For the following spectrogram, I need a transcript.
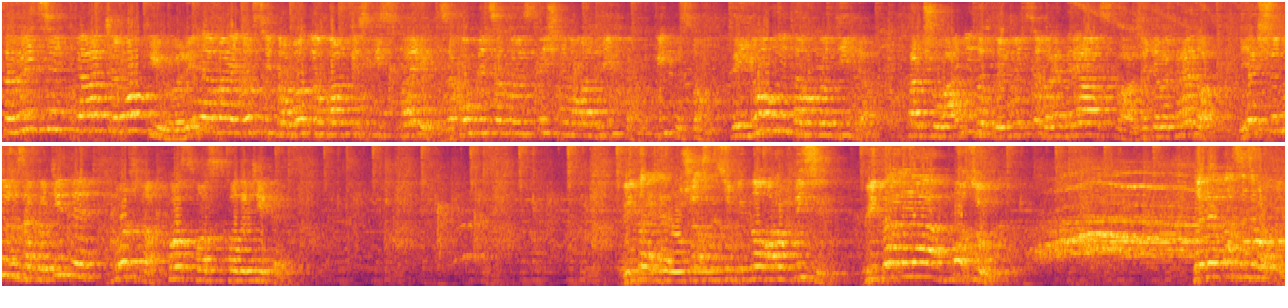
35 років. Лілія має досвід роботи у банківській сфері, захоплюється туристичними мандрівками, фітнесом, йогою та рукоділлям. Харчуванні дотримується вегетаріанства, життєве кредо. Якщо дуже захотіти, можна в космос полетіти. Вітайте учасницю під номером 8 Віталія Мосук. 19 років.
